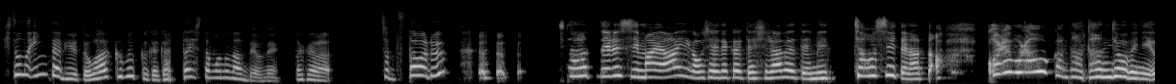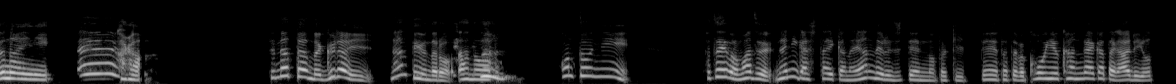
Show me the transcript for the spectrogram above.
人のインタビューとワークブックが合体したものなんだよね。だから、ちょっと伝わる？伝わってるし、前、愛が教えてくれて調べてめっちゃ欲しいってなった。あ、これもらおうかな。誕生日に、うないに。から。ってなったんだぐらい、なんて言うんだろう。あの、うん。本当に例えばまず何がしたいか悩んでる時点の時って例えばこういう考え方があるよっ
